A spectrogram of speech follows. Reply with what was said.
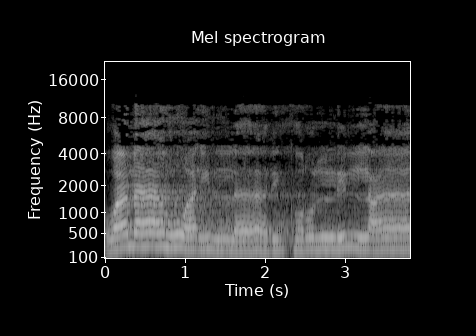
وما هو إلا ذكر للعالمين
